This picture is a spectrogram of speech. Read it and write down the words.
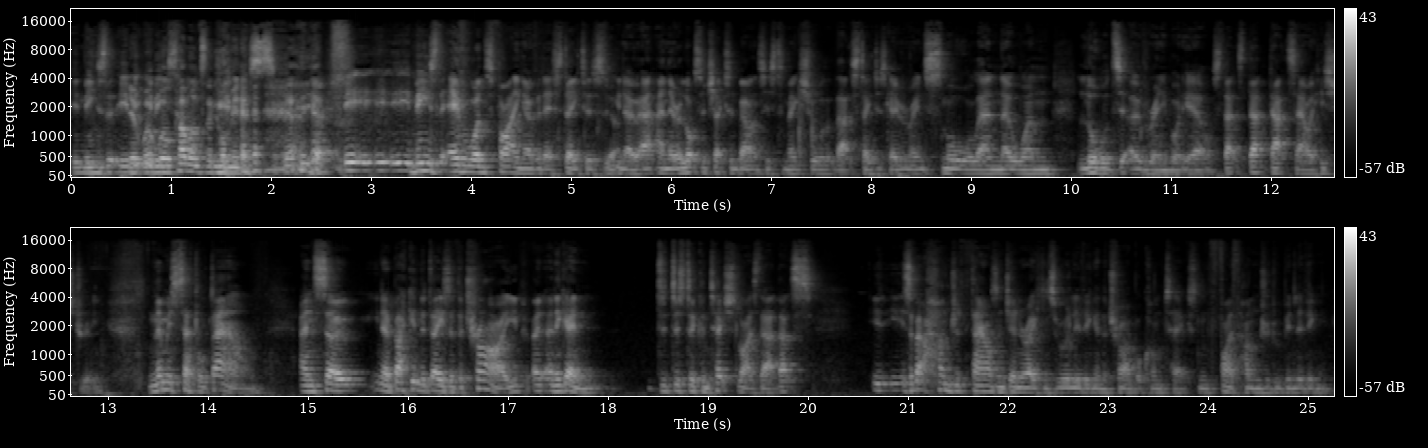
It means that it, Yeah, it we'll, means, we'll come on to the communists. yeah. It, it, it means that everyone's fighting over their status, Yeah. you know, and, and there are lots of checks and balances to make sure that that status game remains small and no one lords it over anybody else. That's that. That's our history, and then we settle down. And so, you know, back in the days of the tribe, and, and again, to, just to contextualize that, that's it's about 100,000 generations who are living in the tribal context and 500 who've been living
